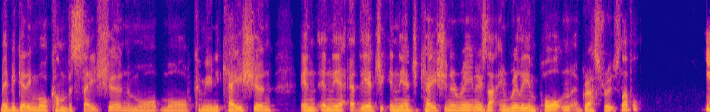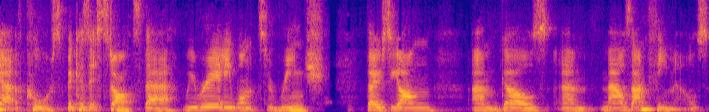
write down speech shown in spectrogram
maybe getting more conversation and more more communication in in the at the edu- in the education arena. Is that really important at grassroots level? Yeah, of course, because it starts mm. there. We really want to hmm. reach mm. those young um, girls, um, males and females,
